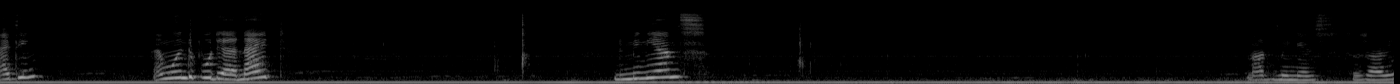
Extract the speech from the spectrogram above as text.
I think. I'm going to put a knight the minions. Not minions so sorry.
